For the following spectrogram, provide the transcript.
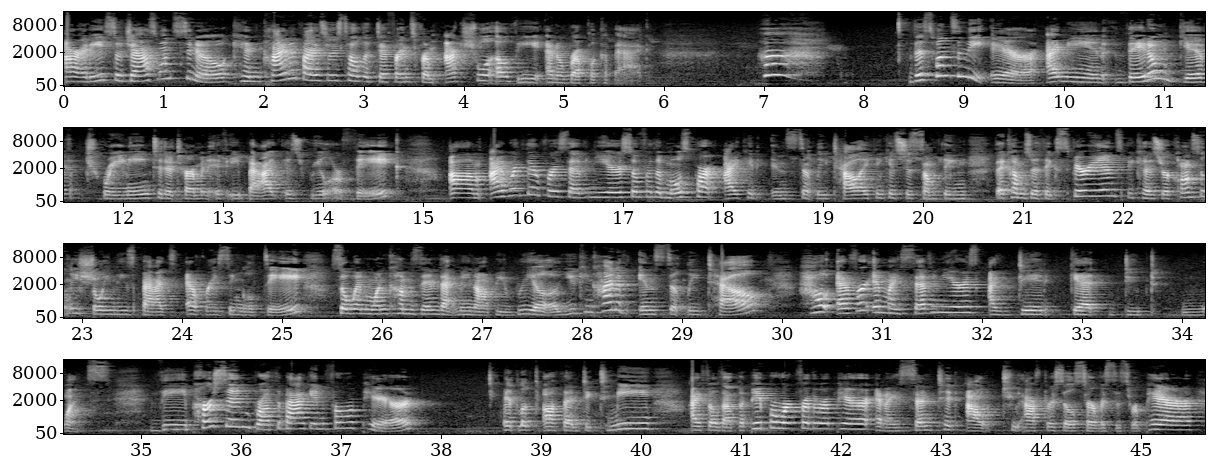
Alrighty, so Jazz wants to know, can client advisors tell the difference from actual LV and a replica bag? This one's in the air. I mean, they don't give training to determine if a bag is real or fake. Um, I worked there for seven years, so for the most part, I could instantly tell. I think it's just something that comes with experience because you're constantly showing these bags every single day. So when one comes in that may not be real, you can kind of instantly tell. However, in my seven years, I did get duped once. The person brought the bag in for repair. It looked authentic to me. I filled out the paperwork for the repair and I sent it out to after sales services repair.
